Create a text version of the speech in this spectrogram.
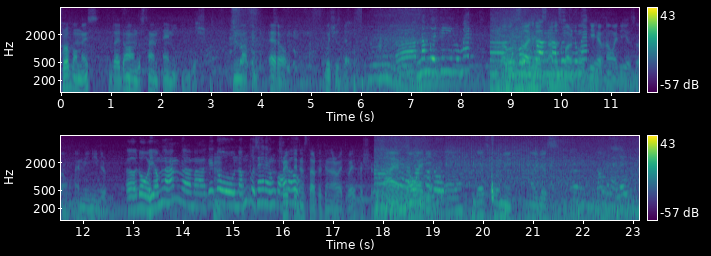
Problem is that I don't understand any English. Nothing at all. Which is bad. Ờ, 50 km. Uh, looks like that's not a 50 sparkle. He have no idea as well. And me neither. Ờ, đồ hiếm lắm mà cái hmm. đồ nấm của xe này không có Trip đâu. didn't start it in the right way for sure. I have no idea. That's for me, I guess. Ờ, cho cái này lên.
